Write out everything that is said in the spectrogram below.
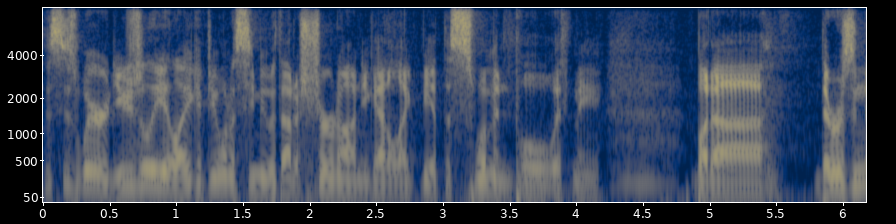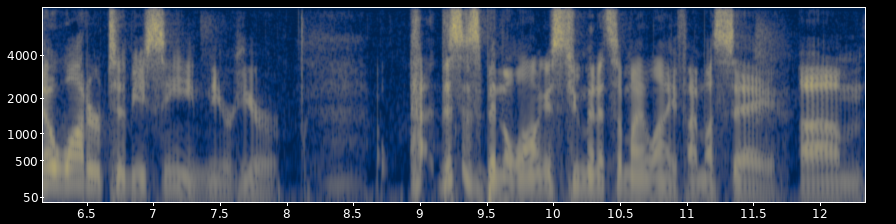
This is weird. Usually, like, if you want to see me without a shirt on, you gotta like be at the swimming pool with me. But uh, there is no water to be seen near here. this has been the longest two minutes of my life, I must say. Um,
